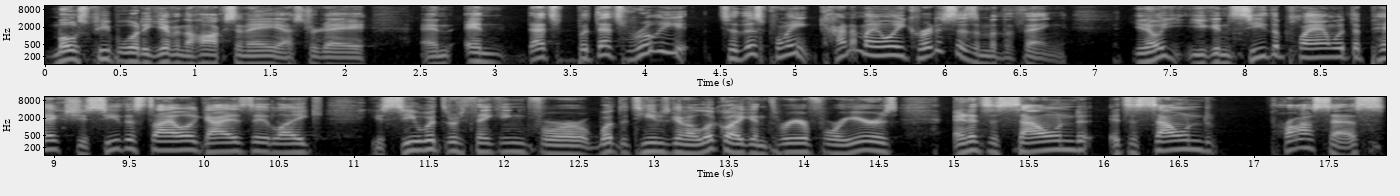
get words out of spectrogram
most people would have given the Hawks an A yesterday. And and that's but that's really to this point kind of my only criticism of the thing. You know, you can see the plan with the picks, you see the style of guys they like, you see what they're thinking for what the team's going to look like in 3 or 4 years, and it's a sound it's a sound process.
